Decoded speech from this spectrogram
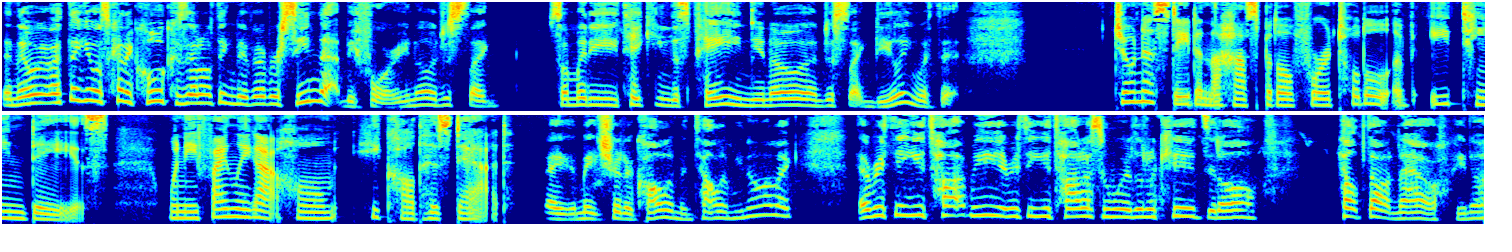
And then I think it was kind of cool because I don't think they've ever seen that before, you know, just like somebody taking this pain, you know, and just like dealing with it. Jonah stayed in the hospital for a total of 18 days. When he finally got home, he called his dad. I made sure to call him and tell him, you know, like everything you taught me, everything you taught us when we were little kids, it all helped out now, you know.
